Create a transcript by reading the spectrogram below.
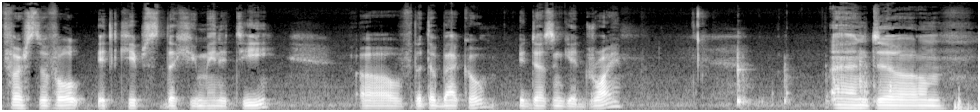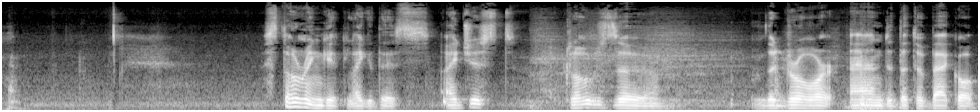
first of all it keeps the humidity of the tobacco. It doesn't get dry and um, storing it like this I just close the the drawer and the tobacco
